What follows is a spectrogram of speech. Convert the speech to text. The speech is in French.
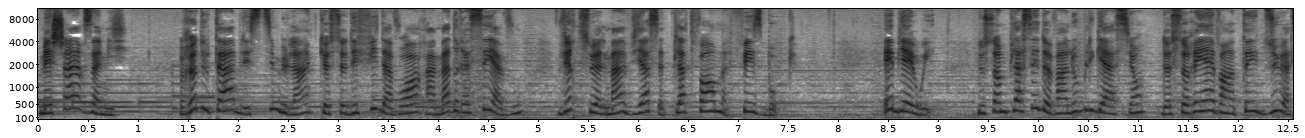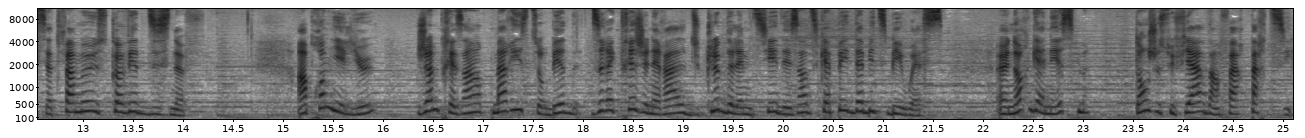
Mes chers amis, redoutable et stimulant que ce défi d'avoir à m'adresser à vous virtuellement via cette plateforme Facebook. Eh bien oui, nous sommes placés devant l'obligation de se réinventer due à cette fameuse COVID-19. En premier lieu, je me présente Marise Turbide, directrice générale du Club de l'amitié des handicapés d'Abitibi-Ouest, un organisme dont je suis fière d'en faire partie.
